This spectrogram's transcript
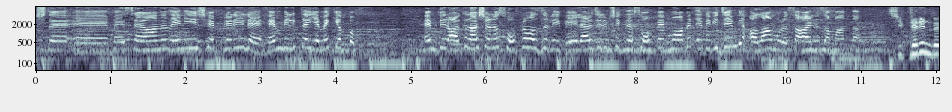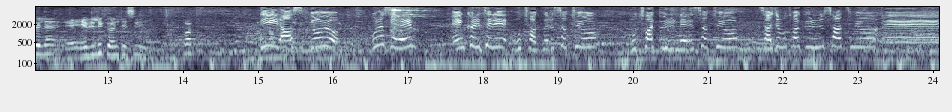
işte e, MSA'nın en iyi şefleriyle hem birlikte yemek yapıp hem bir arkadaşlarına sofra hazırlayıp eğlenceli bir şekilde sohbet muhabbet edebileceğim bir alan burası aynı zamanda. Çiftlerin böyle e, evlilik öncesi ufak Değil aslında yo yo. Burası hem en kaliteli mutfakları satıyor, mutfak ürünleri satıyor. Sadece mutfak ürünü satmıyor, ee,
